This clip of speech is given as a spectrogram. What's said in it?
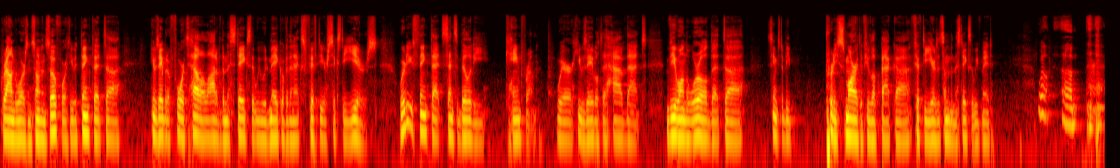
ground wars and so on and so forth, you would think that he was able to foretell a lot of the mistakes that we would make over the next 50 or 60 years. Where do you think that sensibility came from, where he was able to have that view on the world that uh, seems to be pretty smart if you look back uh, 50 years at some of the mistakes that we've made? Well, um,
